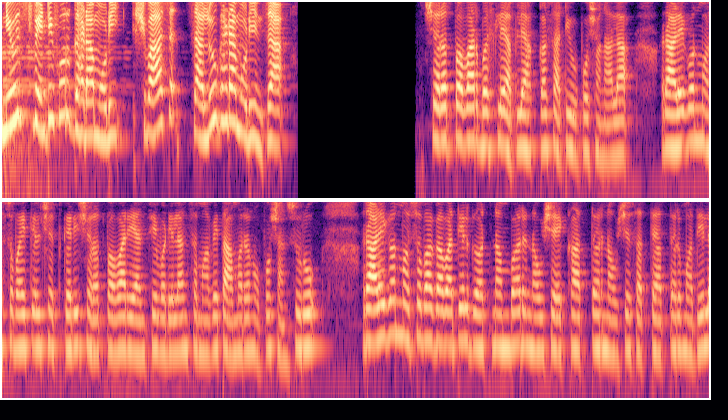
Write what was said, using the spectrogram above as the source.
न्यूज ट्वेंटी फोर घडामोडी श्वास चालू घडामोडींचा. शरद पवार बसले आपल्या हक्कासाठी उपोषणाला. राळेगोन म्हसोबा येथील शेतकरी शरद पवार यांचे वडिलांसमवेत आमरण उपोषण सुरू राळेगण म्हसोबा गावातील गट नंबर नऊशे एकाहत्तर नऊशे सत्याहत्तरमधील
